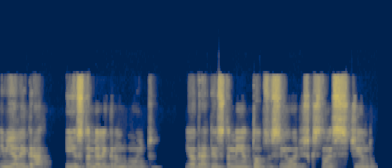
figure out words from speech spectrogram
e me alegrar. E isso está me alegrando muito. Eu agradeço também a todos os senhores que estão assistindo,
